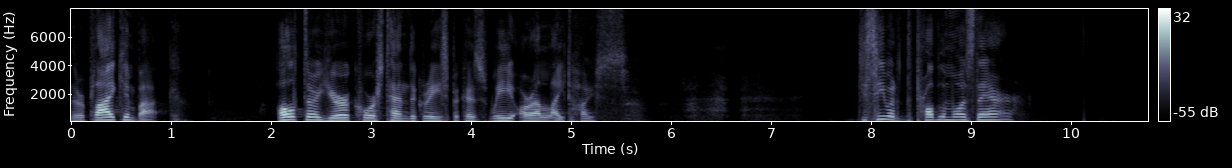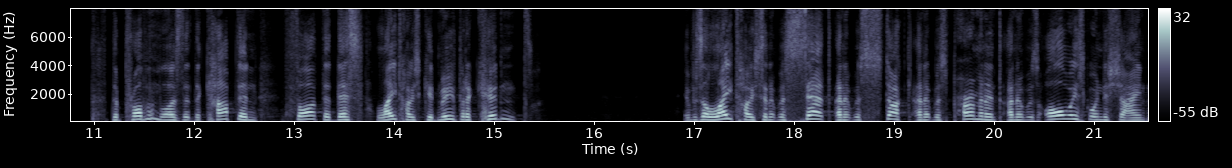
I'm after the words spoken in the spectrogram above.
And the reply came back Alter your course 10 degrees because we are a lighthouse. Do you see what the problem was there? The problem was that the captain thought that this lighthouse could move, but it couldn't. It was a lighthouse and it was set and it was stuck and it was permanent and it was always going to shine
